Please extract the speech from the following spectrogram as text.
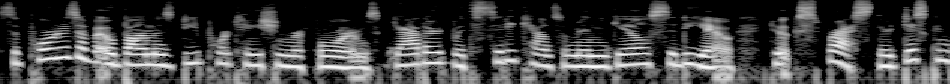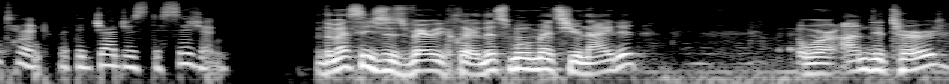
Supporters of Obama's deportation reforms gathered with City Councilman Gil Cedillo to express their discontent with the judge's decision. The message is very clear. This movement's united. We're undeterred.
